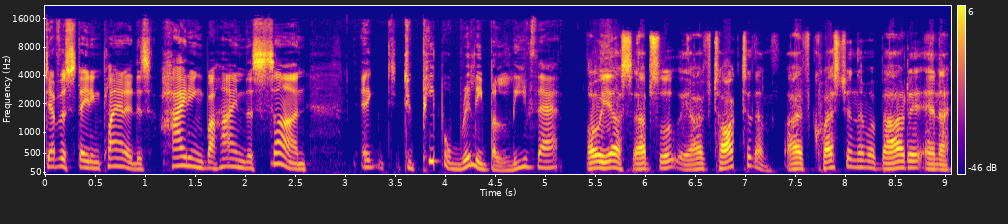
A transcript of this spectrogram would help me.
devastating planet is hiding behind the sun. Do people really believe that? Oh yes, absolutely. I've talked to them. I've questioned them about it, and I,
